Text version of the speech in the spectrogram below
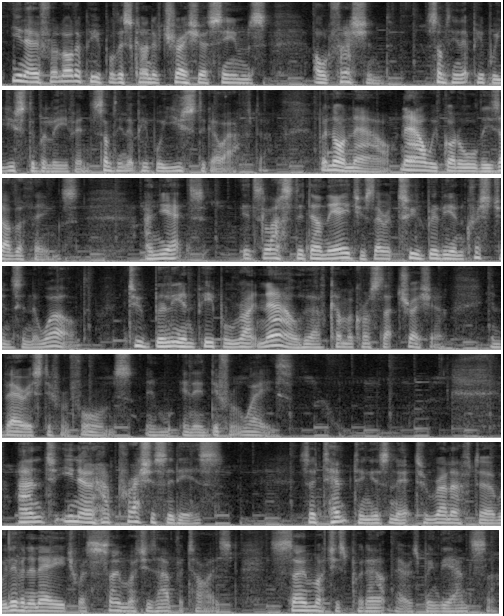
you know, for a lot of people, this kind of treasure seems old fashioned, something that people used to believe in, something that people used to go after. But not now. Now we've got all these other things. And yet it's lasted down the ages. There are 2 billion Christians in the world. 2 billion people right now who have come across that treasure in various different forms, in, in, in different ways. And you know how precious it is. So tempting, isn't it, to run after? We live in an age where so much is advertised, so much is put out there as being the answer.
